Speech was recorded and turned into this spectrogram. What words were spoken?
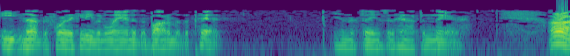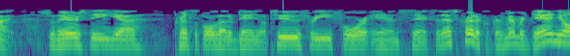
eaten up before they can even land at the bottom of the pit. And the things that happen there. All right, so there's the uh, principles out of Daniel two, three, four, and 6. And that's critical because remember, Daniel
